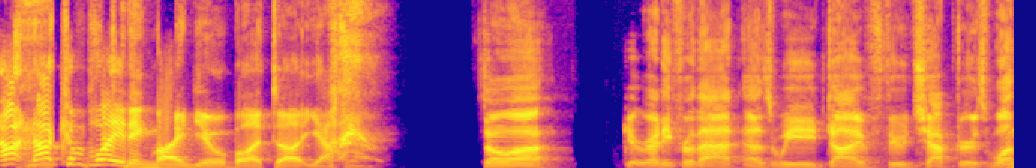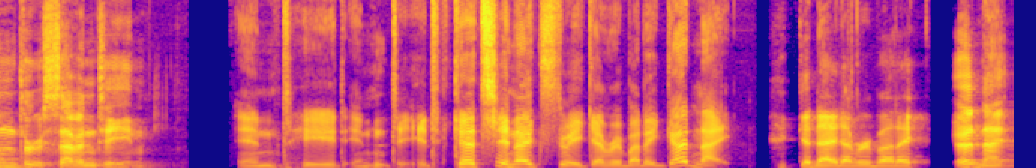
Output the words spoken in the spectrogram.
not not complaining, mind you, but uh, yeah. so uh, get ready for that as we dive through chapters 1 through 17. indeed, indeed. Catch you next week, everybody. Good night. Good night, everybody. Good night.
